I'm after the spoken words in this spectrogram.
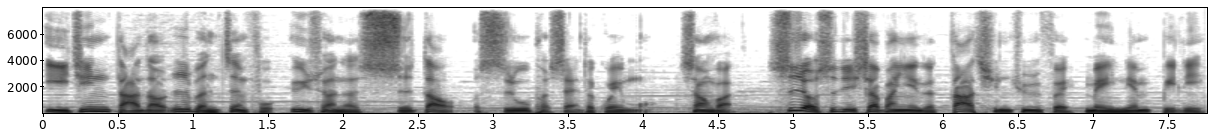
已经达到日本政府预算的十到十五 percent 的规模。相反，十九世纪下半叶的大清军费每年比例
